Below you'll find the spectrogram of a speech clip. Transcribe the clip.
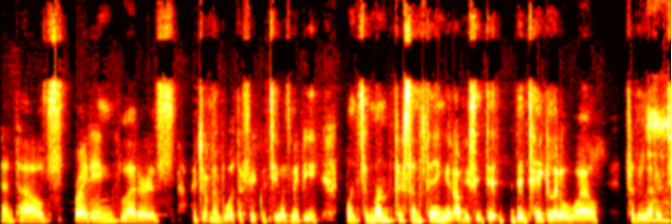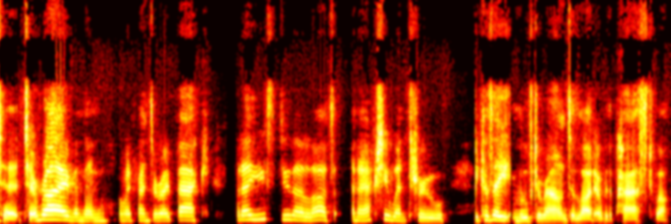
pen pals, writing letters. I don't remember what the frequency was, maybe once a month or something. It obviously did, did take a little while for the letter mm. to, to arrive and then for my friend to write back. But I used to do that a lot. And I actually went through, because I moved around a lot over the past, well,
